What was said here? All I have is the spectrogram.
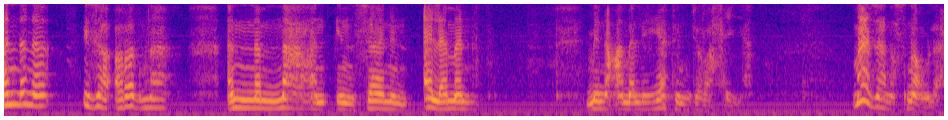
أننا إذا أردنا أن نمنع عن إنسان الما من عمليات جراحية ماذا نصنع له؟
